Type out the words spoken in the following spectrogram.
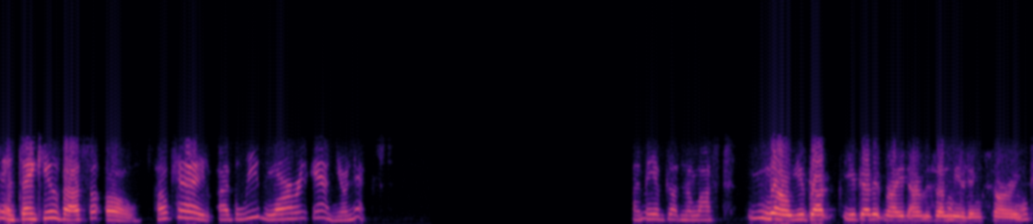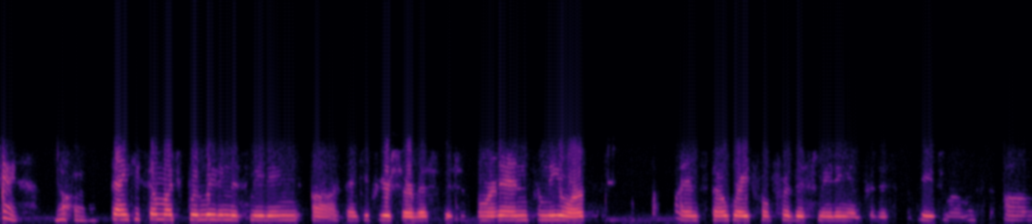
And thank you, Vasa O. Okay, I believe Lauren N., you're next. I may have gotten the last. No, you got you got it right. I was unmuting. Okay. Sorry. Okay, no problem. Thank you so much for leading this meeting. Uh, thank you for your service. This is Lauren N. from New York. I am so grateful for this meeting and for this these rooms. Um,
